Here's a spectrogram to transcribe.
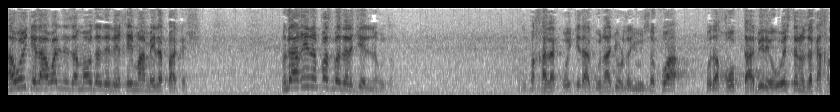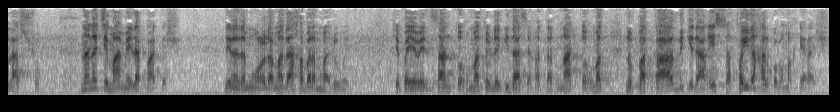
هغه وایي چې له اول د زما او د زلیخې معامله پاکه شي نو د هغې نه پس به زه جیل نه وځم بخلک وای چې دا ګناه جوړ د یوسف وا خو د خوب تعبیر یې وویسته نو ځکه خلاص شو نه نه چې معامله پاکه شي دې نه زموږ علما دا خبره معلومه چې په یو انسان تهمت لګي داسې خطرناک تهمت نو په کار دي چې د هغې صفۍ د خلکو په مخکې راشي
